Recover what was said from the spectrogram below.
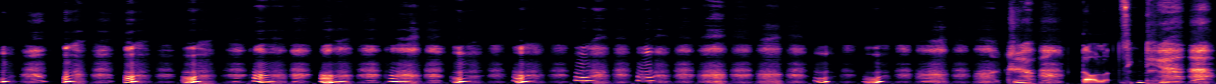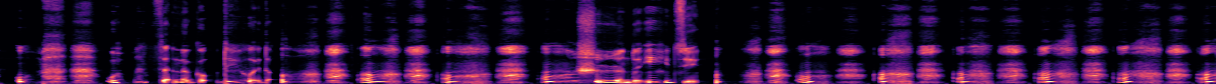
嗯嗯嗯嗯嗯嗯嗯嗯嗯嗯。嗯嗯，只有到了今天，我们我们才能够体会到，嗯嗯嗯，诗人的意境，嗯嗯嗯嗯嗯嗯嗯。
